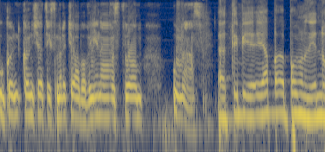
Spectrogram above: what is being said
ukončiacich smrťou alebo vyhnánstvom u nás. E, ty by, ja poviem jednu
